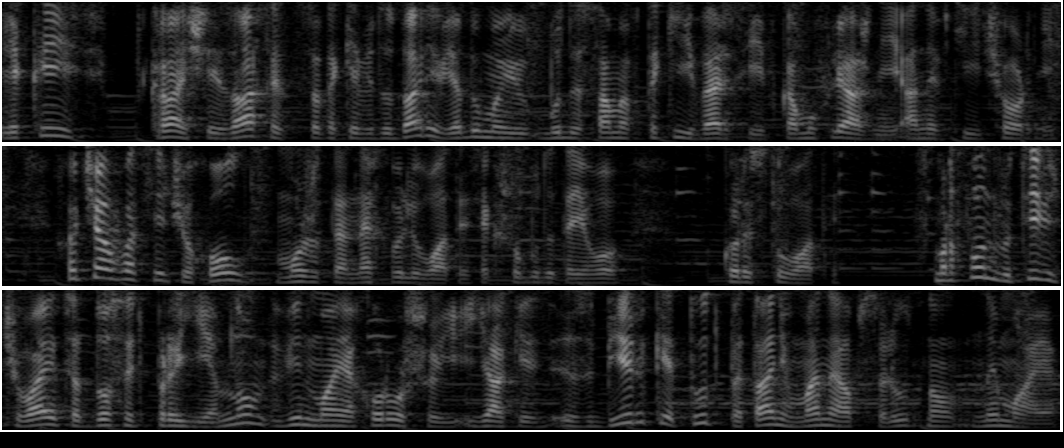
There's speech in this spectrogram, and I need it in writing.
якийсь кращий захист все-таки від ударів, я думаю, буде саме в такій версії, в камуфляжній, а не в тій чорній. Хоча у вас є чохол, можете не хвилюватись, якщо будете його користувати. Смартфон в руці відчувається досить приємно, він має хорошу якість збірки, тут питань в мене абсолютно немає.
